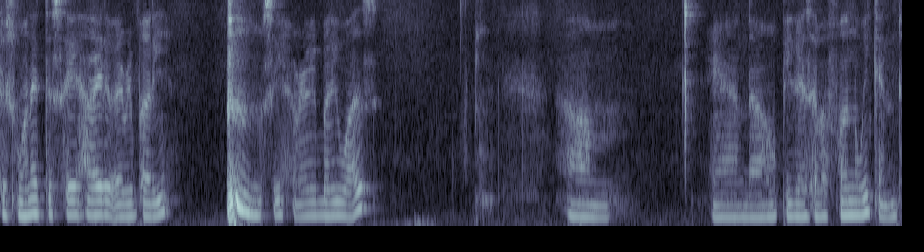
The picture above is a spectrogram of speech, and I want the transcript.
just wanted to say hi to everybody. See how everybody was. Um, and I hope you guys have a fun weekend.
